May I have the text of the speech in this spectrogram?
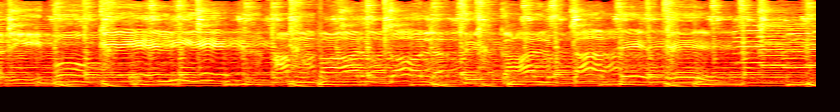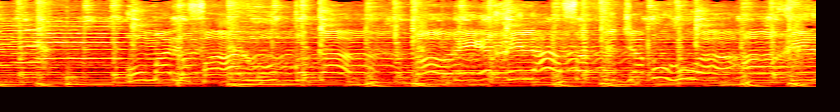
गरीबों के लिए अंबार दौलत का लुटाते थे। उमर फारूक का दौरे खिलाफत जब हुआ आखिर।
